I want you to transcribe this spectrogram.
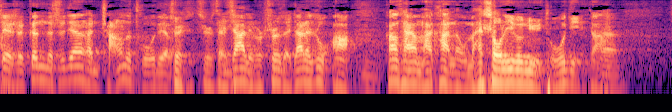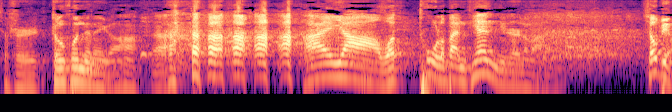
这是跟的时间很长的徒弟了。这这是在家里边吃，在家里住啊。刚才我们还看到，我们还收了一个女徒弟啊嗯，就是征婚的那个啊。啊，哎呀，我吐了半天，你知道吗？小饼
